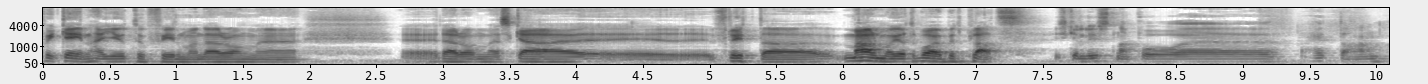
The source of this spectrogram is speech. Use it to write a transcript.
skicka in den här Youtube-filmen där de eh, eh, där de ska eh, flytta Malmö och Göteborg har bytt plats. Vi ska lyssna på, vad hette han?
